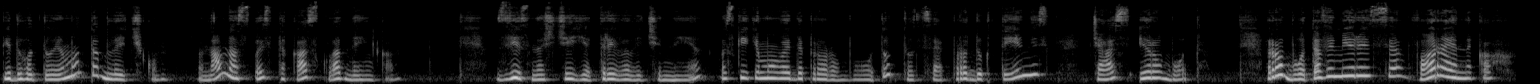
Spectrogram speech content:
Підготуємо табличку. Вона в нас ось така складненька. Звісно, ще є три величини, оскільки мова йде про роботу, то це продуктивність, час і робота. Робота вимірюється в варениках,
